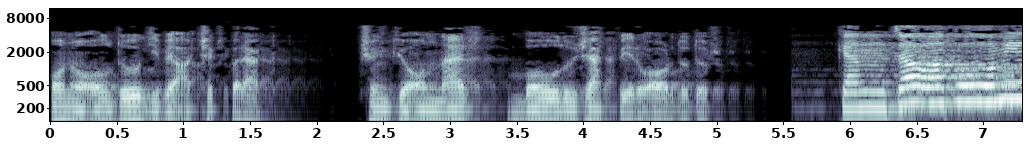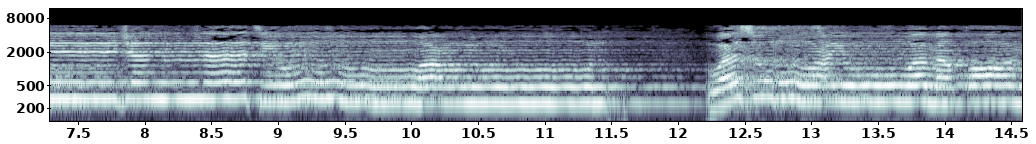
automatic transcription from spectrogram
onu olduğu gibi açık bırak. Çünkü onlar boğulacak bir ordudur. كَمْ تَرَكُوا مِنْ جَنَّاتٍ وَعُيُونٍ وَزُرُوعٍ وَمَقَامٍ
